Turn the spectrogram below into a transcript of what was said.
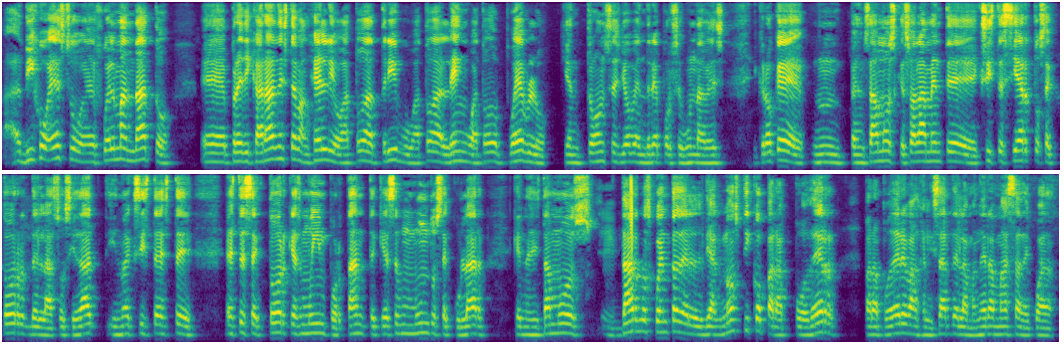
ah, dijo eso, eh, fue el mandato eh, predicarán este evangelio a toda tribu, a toda lengua, a todo pueblo, y entonces yo vendré por segunda vez. Y creo que mm, pensamos que solamente existe cierto sector de la sociedad y no existe este, este sector que es muy importante, que es un mundo secular, que necesitamos darnos cuenta del diagnóstico para poder, para poder evangelizar de la manera más adecuada.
